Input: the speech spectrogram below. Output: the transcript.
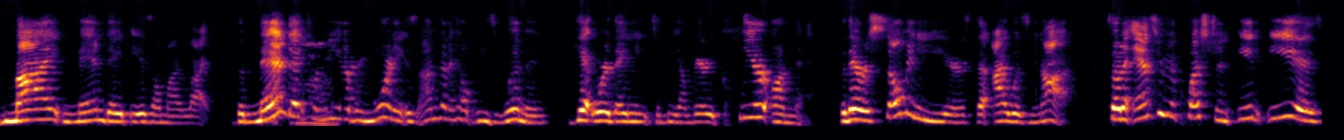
my mandate is on my life. The mandate for me mm. every morning is I'm going to help these women get where they need to be. I'm very clear on that. But there are so many years that I was not. So to answer your question, it is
